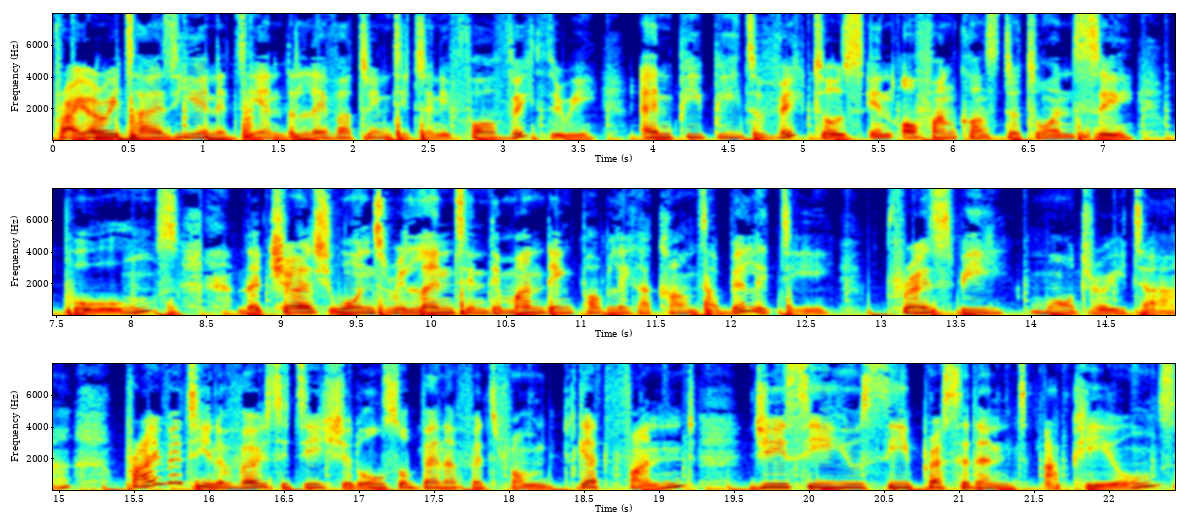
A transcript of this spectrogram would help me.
prioritize unity and deliver 2024 victory. NPP to victors in Orphan constituency polls. The church won't relent in demanding public accountability. Presby moderator. Private universities should also benefit from GETFund, GCUC president appeals,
